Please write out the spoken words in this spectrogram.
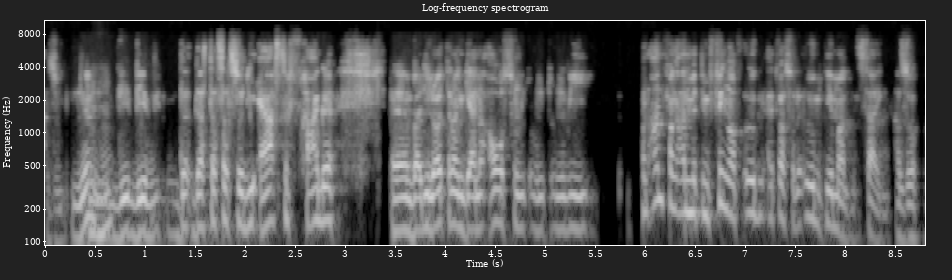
Also, ne, mhm. wie, wie, das, das ist so die erste Frage, äh, weil die Leute dann gerne aus und, und irgendwie von Anfang an mit dem Finger auf irgendetwas oder irgendjemanden zeigen. Also,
